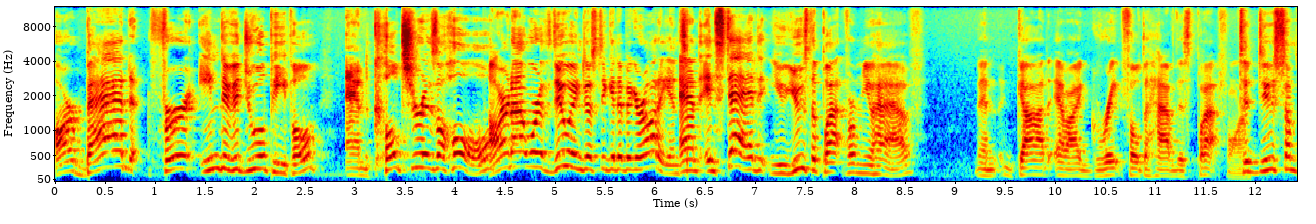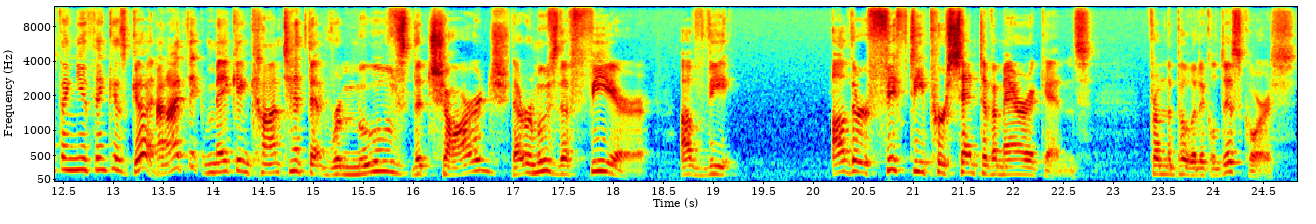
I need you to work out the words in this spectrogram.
are bad for individual people and culture as a whole are not worth doing just to get a bigger audience. And instead, you use the platform you have and God, am I grateful to have this platform. To do something you think is good. And I think making content that removes the charge, that removes the fear of the other 50% of Americans from the political discourse,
